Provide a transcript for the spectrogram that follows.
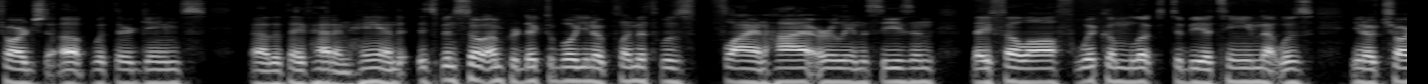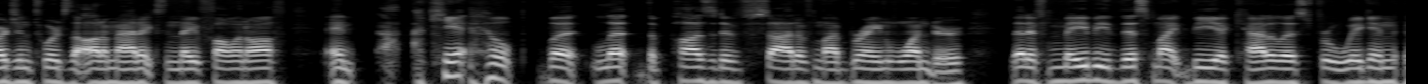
charged up with their games. Uh, that they've had in hand. It's been so unpredictable. You know, Plymouth was flying high early in the season. They fell off. Wycombe looked to be a team that was, you know, charging towards the automatics and they've fallen off. And I can't help but let the positive side of my brain wonder that if maybe this might be a catalyst for Wigan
